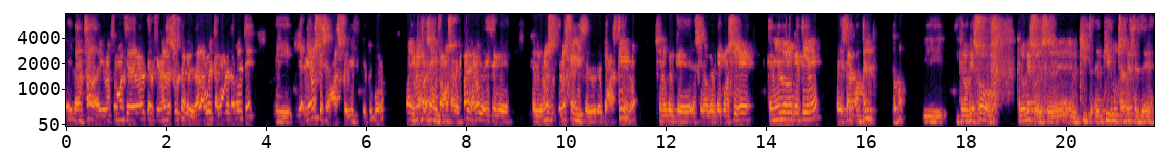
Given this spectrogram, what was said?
eh, lanzada y una forma hacia adelante, al final resulta que le da la vuelta completamente y ya, no es que sea más feliz que tú. ¿no? Hay una frase muy famosa en España ¿no? que dice que, no, es, no, es, feliz el, que más tiene, ¿no? sino, que el que, sino que el que consigue, teniendo lo que tiene, estar contento. ¿no? y creo que eso creo que eso es eh, el, kit, el kit muchas veces de,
